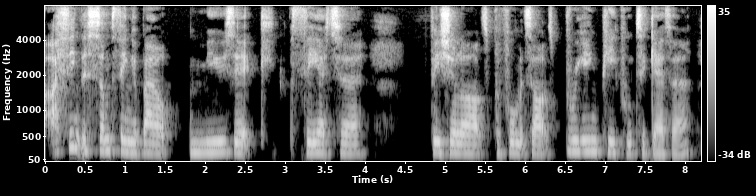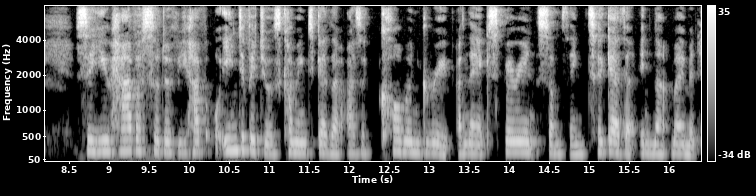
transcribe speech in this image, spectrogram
I think there's something about music, theatre, visual arts, performance arts, bringing people together so you have a sort of, you have individuals coming together as a common group and they experience something together in that moment.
